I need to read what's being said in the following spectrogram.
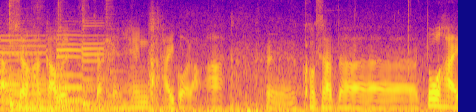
嗱，上下九咧就輕輕睇過啦啊。誒、確實誒、都係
